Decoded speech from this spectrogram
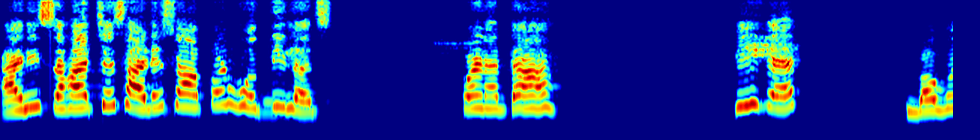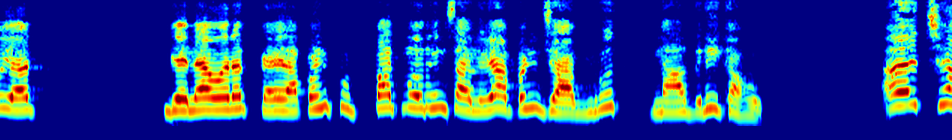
आणि सहाचे साडेसहा पण होतीलच. पण आता ठीक आहे. बघूयात. गेल्यावरच काय? आपण फुटपाथ वरून चालूया. आपण जागृत नागरिक आहोत. अच्छा!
